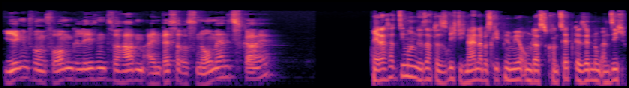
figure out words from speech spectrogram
irgendwo in Form gelesen zu haben, ein besseres No Man's Sky. Ja, das hat Simon gesagt, das ist richtig. Nein, aber es geht mir mehr um das Konzept der Sendung an sich.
